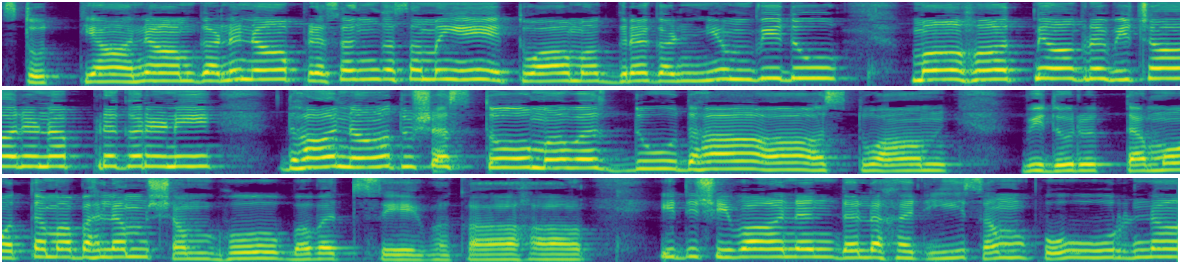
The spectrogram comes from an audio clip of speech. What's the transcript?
स्तुत्यानां गणना प्रसङ्गसमये त्वामग्रगण्यं विदु माहात्म्याग्रविचारणप्रकरणे धानादुषस्तोमवद्दुधास्त्वां विदुरुत्तमोत्तमबलं शम्भो भवत्सेवकाः। इति शिवानन्दलहरी सम्पूर्णा।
